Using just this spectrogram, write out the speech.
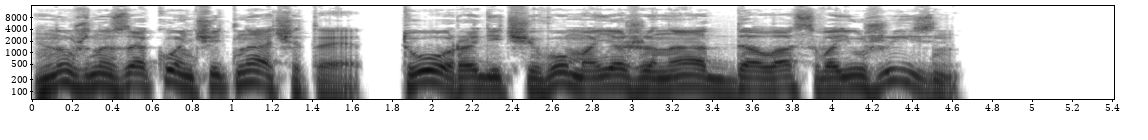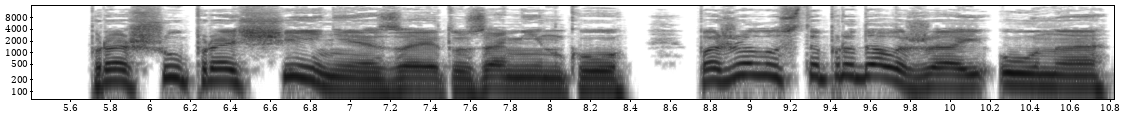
Нужно закончить начатое. То, ради чего моя жена отдала свою жизнь. «Прошу прощения за эту заминку. Пожалуйста, продолжай, Уна»,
